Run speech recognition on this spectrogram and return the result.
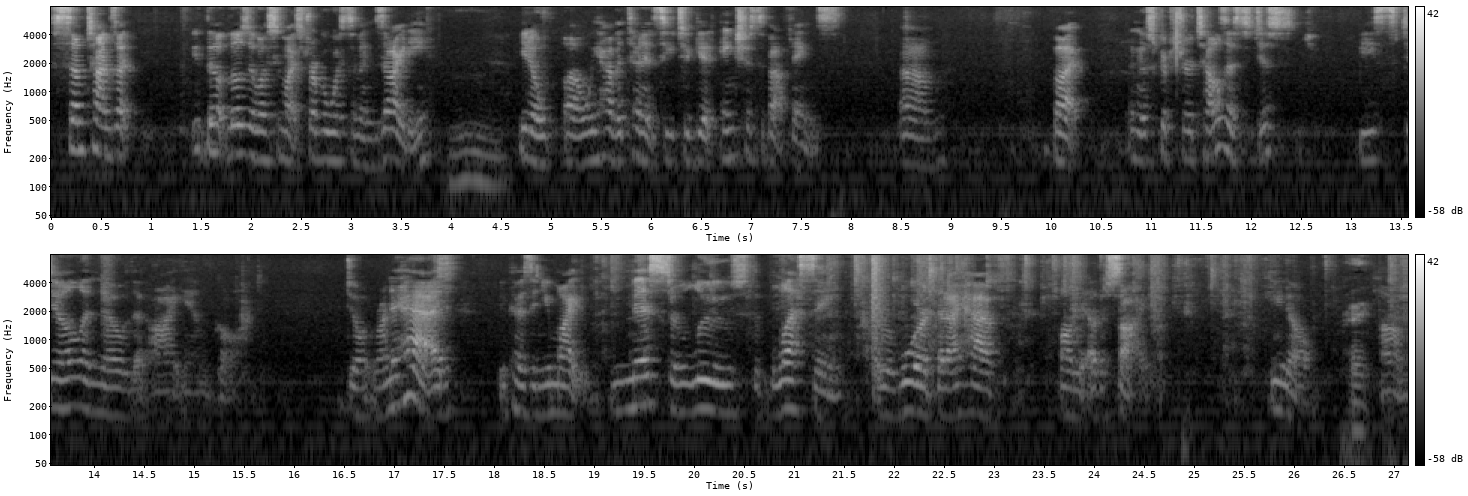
sometimes, I, th- those of us who might struggle with some anxiety, Mm. you know, uh, we have a tendency to get anxious about things. Um, but you know, Scripture tells us to just be still and know that I am God. Don't run ahead because then you might miss or lose the blessing, the reward that I have on the other side. You know, Right. um,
